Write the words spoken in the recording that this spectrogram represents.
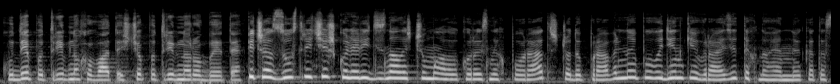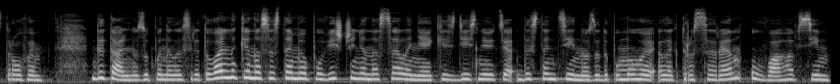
куди потрібно ховати, що потрібно робити. Під час зустрічі школярі дізналися чимало корисних порад щодо правильної поведінки в разі техногенної катастрофи. Детально зупинились рятувальники на системі оповіщення населення, які здійснюються дистанційно за допомогою електросирен. Увага всім!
